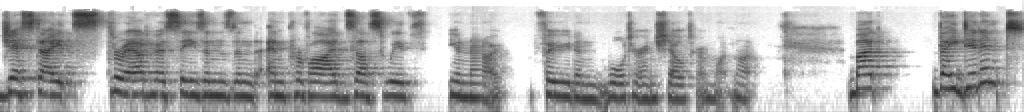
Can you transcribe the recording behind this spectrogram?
gestates throughout her seasons and and provides us with you know, food and water and shelter and whatnot. But they didn't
